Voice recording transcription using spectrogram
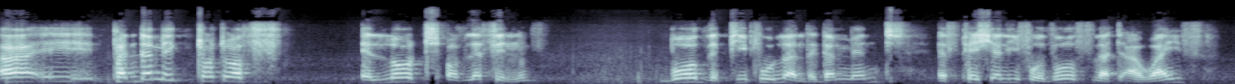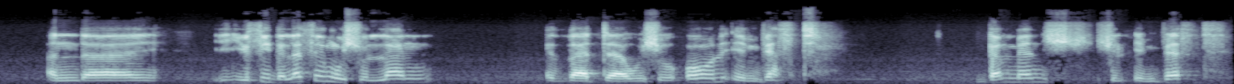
Uh, pandemic taught us a lot of lessons, both the people and the government, especially for those that are wise. And uh, you see, the lesson we should learn is that uh, we should all invest. Government sh- should invest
